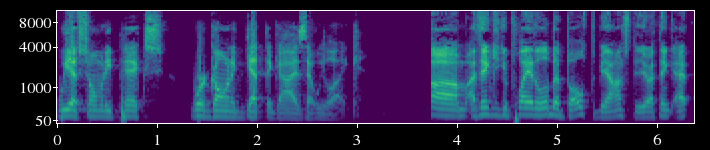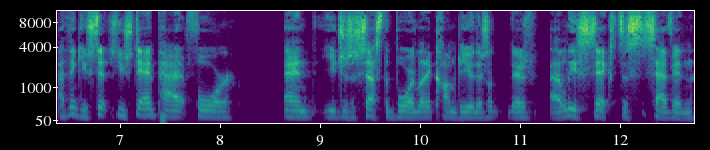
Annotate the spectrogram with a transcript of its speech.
we have so many picks, we're going to get the guys that we like? Um, I think you can play it a little bit both. To be honest with you, I think I think you sit you stand pat at four, and you just assess the board, let it come to you. There's there's at least six to seven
